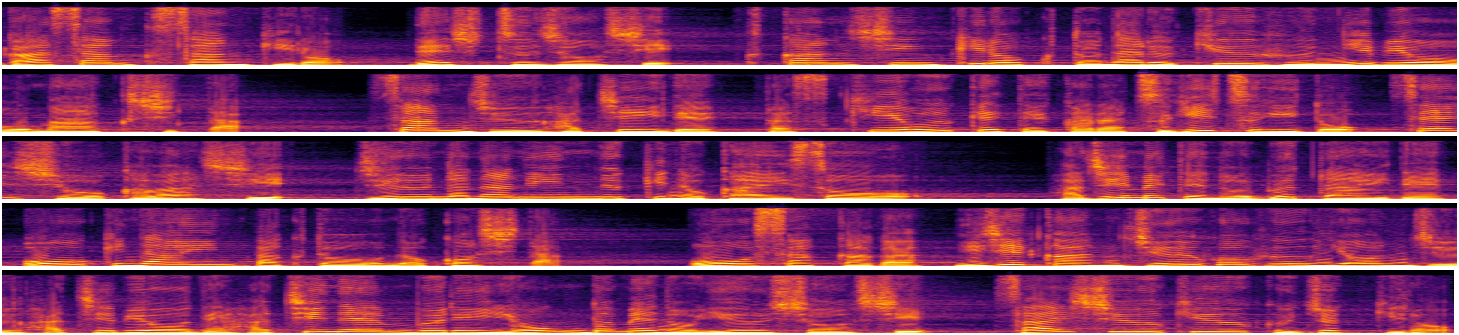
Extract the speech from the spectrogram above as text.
が3区3キロで出場し、区間新記録となる9分2秒をマークした。38位でタスキを受けてから次々と選手をかわし、17人抜きの回走。初めての舞台で大きなインパクトを残した。大阪が2時間15分48秒で8年ぶり4度目の優勝し、最終9区10キロ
